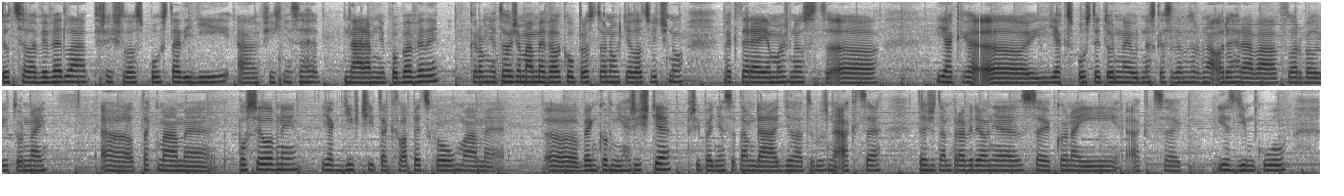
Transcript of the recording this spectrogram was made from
docela vyvedla, přišlo spousta lidí a všichni se náramně pobavili. Kromě toho, že máme velkou prostornou tělocvičnu, ve které je možnost uh, jak, uh, jak spousty turnajů, dneska se tam zrovna odehrává florbalový turnaj, uh, tak máme posilovny, jak dívčí, tak chlapeckou, máme venkovní hřiště, případně se tam dá dělat různé akce, takže tam pravidelně se konají akce Jezdím cool, Eh,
